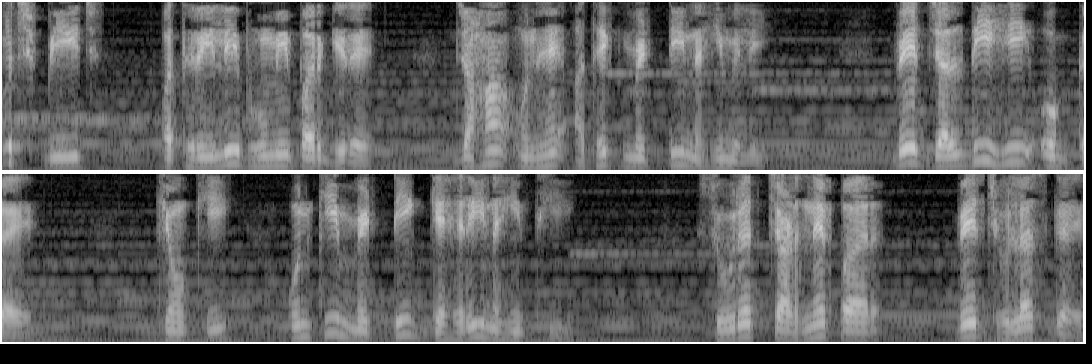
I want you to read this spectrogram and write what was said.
कुछ बीज पथरीली भूमि पर गिरे, जहाँ उन्हें अधिक मिट्टी नहीं मिली। वे जल्दी ही उग गए, क्योंकि उनकी मिट्टी गहरी नहीं थी। सूरज चढ़ने पर वे झुलस गए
